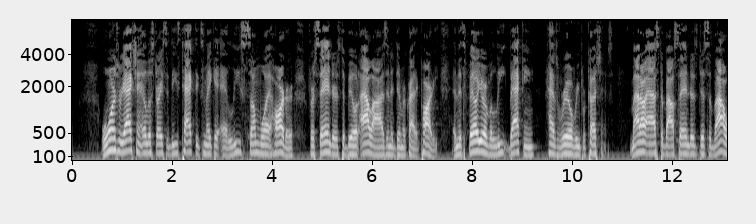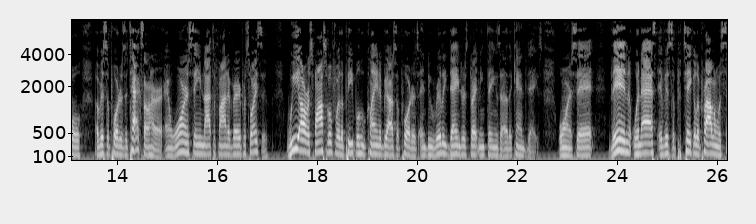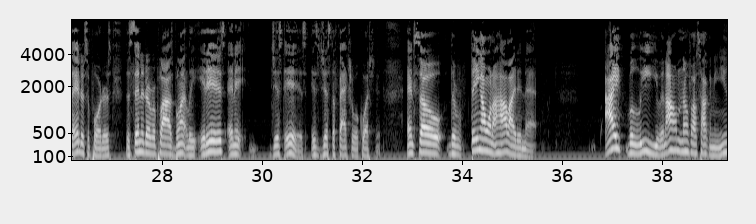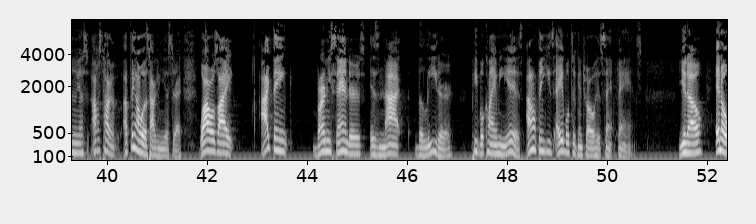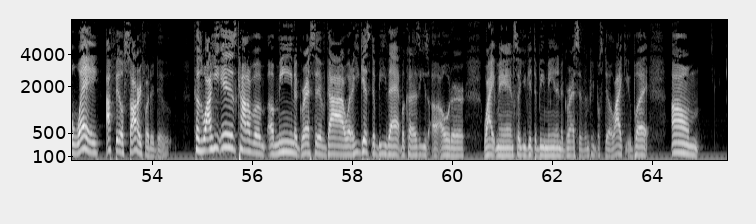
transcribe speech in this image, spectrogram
Warren's reaction illustrates that these tactics make it at least somewhat harder for Sanders to build allies in the Democratic Party, and this failure of elite backing has real repercussions. Maddow asked about Sanders' disavowal of his supporters' attacks on her, and Warren seemed not to find it very persuasive. We are responsible for the people who claim to be our supporters and do really dangerous, threatening things to other candidates, Warren said. Then, when asked if it's a particular problem with Sanders supporters, the senator replies bluntly, it is, and it just is. It's just a factual question. And so, the thing I want to highlight in that, I believe, and I don't know if I was talking to you yesterday. I was talking, I think I was talking to you yesterday, where I was like, I think Bernie Sanders is not the leader people claim he is. I don't think he's able to control his fans. You know, in a way, I feel sorry for the dude. Cause while he is kind of a, a mean, aggressive guy, whether he gets to be that because he's an older white man, so you get to be mean and aggressive and people still like you. But, um,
